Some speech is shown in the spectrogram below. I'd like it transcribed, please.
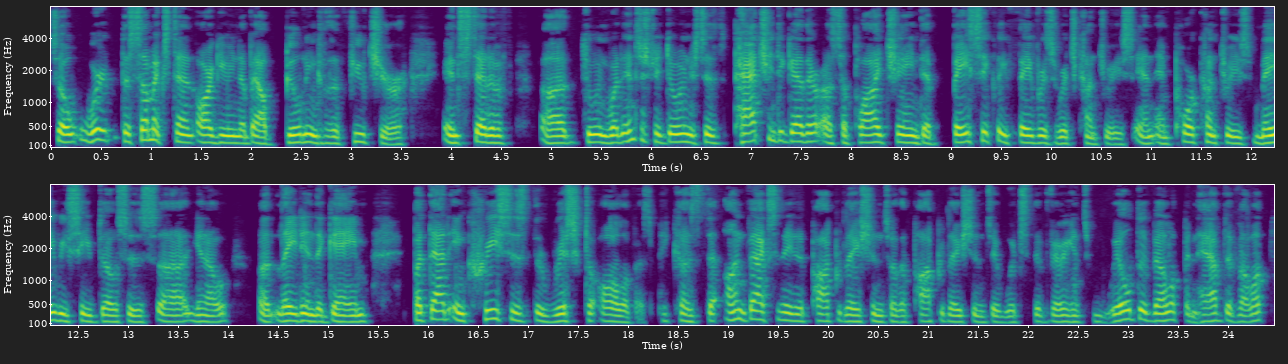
So we're to some extent arguing about building for the future instead of uh, doing what industry doing is patching together a supply chain that basically favors rich countries and, and poor countries may receive doses, uh, you know, uh, late in the game but that increases the risk to all of us because the unvaccinated populations are the populations in which the variants will develop and have developed.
